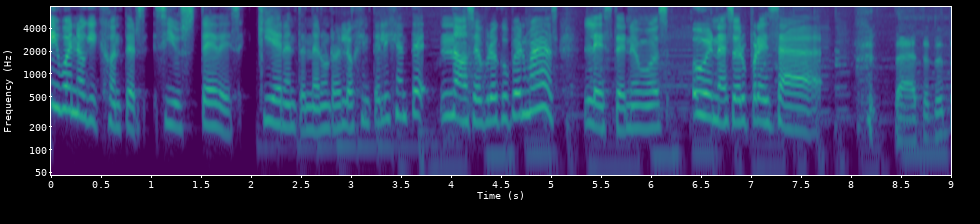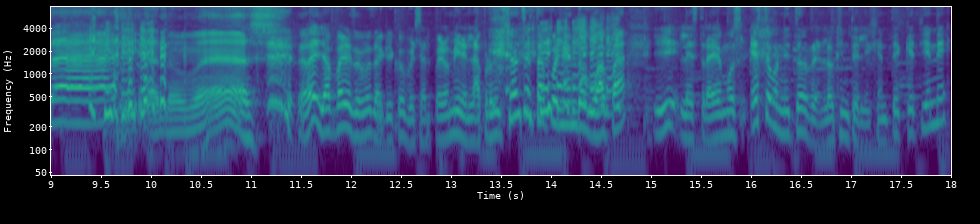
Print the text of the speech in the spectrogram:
Y bueno, Geek Hunters, si ustedes quieren tener un reloj inteligente, no se preocupen más. Les tenemos una sorpresa. Ta, ta, ta, ta. Ya no más. Ay, ya parecemos aquí comercial. Pero miren, la producción se está poniendo guapa y les traemos este bonito reloj inteligente que tiene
